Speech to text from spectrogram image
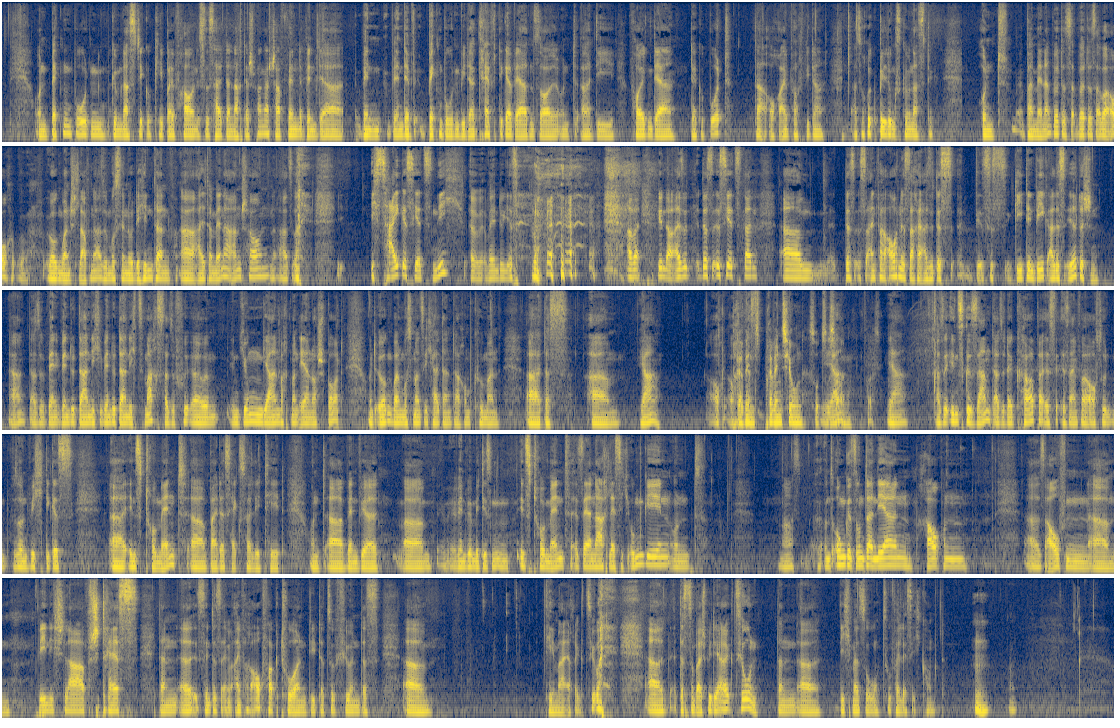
Und Beckenbodengymnastik, okay, bei Frauen ist es halt dann nach der Schwangerschaft, wenn, wenn der, wenn, wenn der Beckenboden wieder kräftiger werden soll und äh, die Folgen der, der Geburt da auch einfach wieder, also Rückbildungsgymnastik. Und bei Männern wird es, wird es aber auch irgendwann schlafen. Ne? Also muss ja nur die Hintern äh, alter Männer anschauen. Also ich zeige es jetzt nicht, äh, wenn du jetzt. Aber genau, also das ist jetzt dann, ähm, das ist einfach auch eine Sache. Also das, das ist, geht den Weg alles Irdischen. Ja, also wenn, wenn du da nicht, wenn du da nichts machst, also äh, in jungen Jahren macht man eher noch Sport und irgendwann muss man sich halt dann darum kümmern, äh, dass ähm, ja auch, auch Präven das, Prävention sozusagen. Ja, ja, also insgesamt, also der Körper ist, ist einfach auch so, so ein wichtiges äh, Instrument äh, bei der Sexualität. Und äh, wenn wir äh, wenn wir mit diesem Instrument sehr nachlässig umgehen und na, uns ungesund ernähren, rauchen, äh, saufen, ähm, wenig Schlaf, Stress, dann äh, sind das einfach auch Faktoren, die dazu führen, dass äh, Thema Erektion, äh, dass zum Beispiel die Erektion dann äh, nicht mehr so zuverlässig kommt. Mhm.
